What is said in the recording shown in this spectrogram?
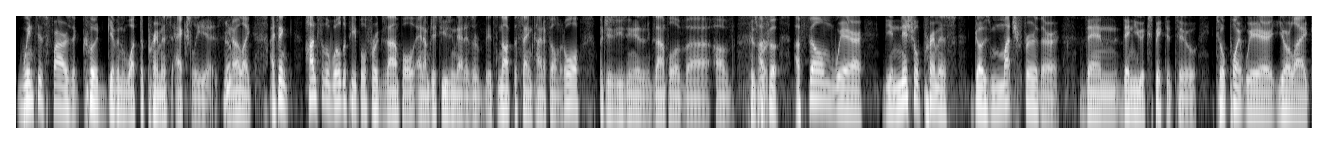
went as far as it could given what the premise actually is. You know, like I think Hunt for the Wilderpeople, for example, and I'm just using that as a it's not the same kind of film at all, but just using it as an example of uh, of His a, work. a film where the initial premise goes much further than than you expect it to, to a point where you're like,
